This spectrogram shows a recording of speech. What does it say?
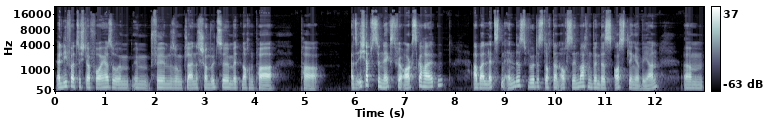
Er liefert sich da vorher so im, im Film so ein kleines Scharmützel mit noch ein paar, paar. Also ich habe es zunächst für Orks gehalten, aber letzten Endes würde es doch dann auch Sinn machen, wenn das Ostlinge wären, ähm,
